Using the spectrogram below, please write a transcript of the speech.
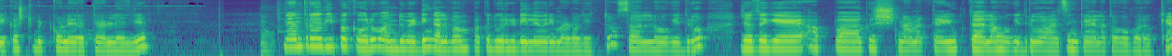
ಬೇಕಷ್ಟು ಬಿಟ್ಕೊಂಡಿರುತ್ತೆ ಹಳ್ಳಿಯಲ್ಲಿ. ನಂತರ ದೀಪಕ್ ಅವರು ಒಂದು ವೆಡ್ಡಿಂಗ್ ಆಲ್ಬಮ್ ಪಕ್ಕದೂರಿಗೆ ಡೆಲಿವರಿ ಮಾಡೋದಿತ್ತು. ಸೊ ಅಲ್ಲಿ ಹೋಗಿದ್ರು. ಜೊತೆಗೆ ಅಪ್ಪ, ಕೃಷ್ಣ ಮತ್ತು ಯುಕ್ತ ಎಲ್ಲ ಹೋಗಿದ್ರು ಹಲಸಿನಕಾಯಿ ಎಲ್ಲ ತೊಗೊಬರೋಕ್ಕೆ.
